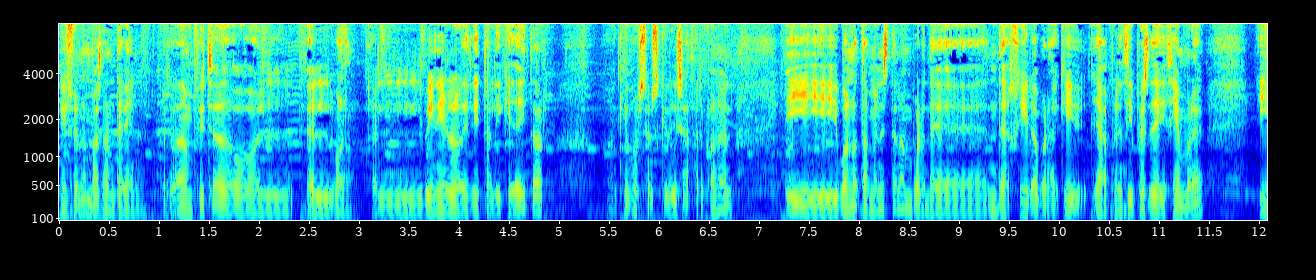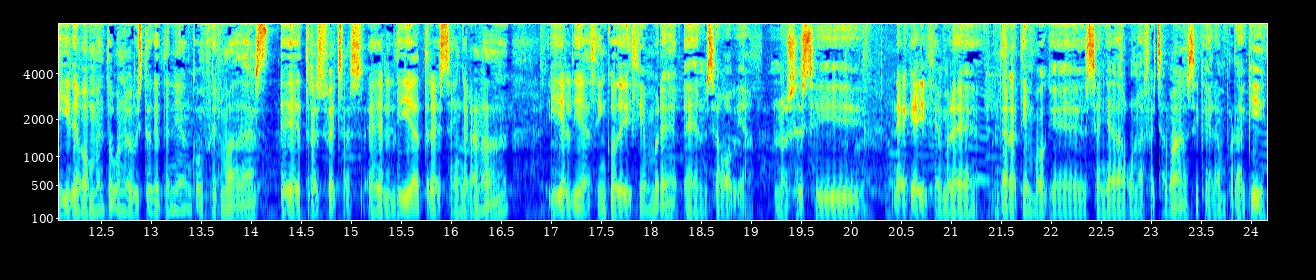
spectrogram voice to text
y suenan bastante bien. Han fichado el, el, bueno, el vinilo de Digital Liquidator, aquí por si os queréis hacer con él. Y bueno, también estarán por de, de gira por aquí, ya a principios de diciembre. Y de momento, bueno, he visto que tenían confirmadas eh, tres fechas. El día 3 en Granada y el día 5 de diciembre en Segovia. No sé si de aquí a diciembre dará tiempo a que se añada alguna fecha más y caerán por aquí.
